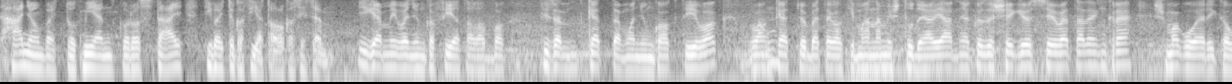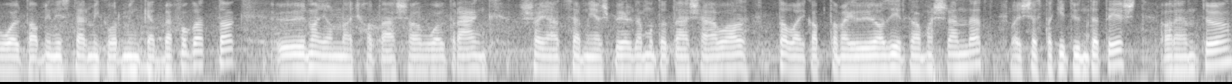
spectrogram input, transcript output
hányan vagytok, milyen korosztály, ti vagytok a fiatalok, azt hiszem. Igen, mi vagyunk a fiatalabbak. 12-en vagyunk aktívak, van kettő beteg, aki már nem is tud eljárni a közösségi összejövetelénkre, és Magó Erika volt a miniszter, mikor minket befogadtak. Ő nagyon nagy hatással volt ránk, saját személyes példamutatásával. Tavaly kapta meg ő az írkalmas rendet, vagyis ezt a kitüntetést a rendtől,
